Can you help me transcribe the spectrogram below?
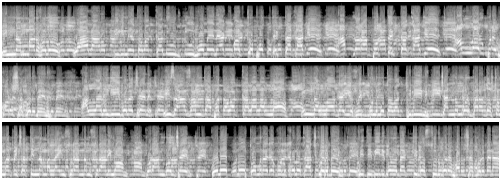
তিন নাম্বার হলো, ওয়াল আরব বিগিমে তাওয়াক্কালুন মোমেন একমাত্র প্রত্যেকটা কাজে, আপনারা প্রত্যেকটা কাজে আল্লাহর উপরে ভরসা করবেন। আল্লাহ নিজেই বলেছেন, ইজা আযামতা ফাতাওয়াক্কাল আলাল্লাহ, ইন্নাল্লাহা ইউহিব্বুল মুতাওয়াক্কিলিন। চার নম্বর পারা, দশ নম্বর পৃষ্ঠা, তিন নম্বর লাইন, সূরার নাম সূরা ইমরান কোরআন বলছে কোন কোন, তোমরা যখন কোন কাজ করবে, পৃথিবীর কোন ব্যক্তি বস্তুর উপরে ভরসা করবে না।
